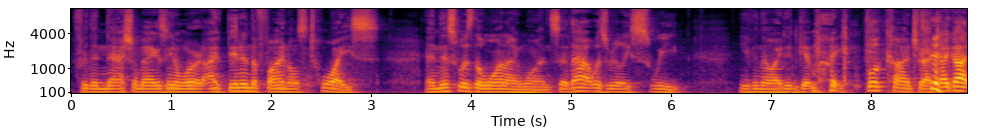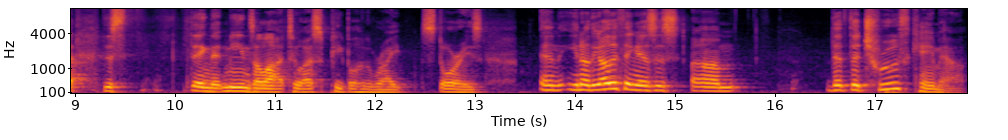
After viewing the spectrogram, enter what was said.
for the National Magazine Award. I've been in the finals twice, and this was the one I won. So that was really sweet even though I didn't get my book contract. I got this thing that means a lot to us people who write stories. And you know, the other thing is is um, that the truth came out.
